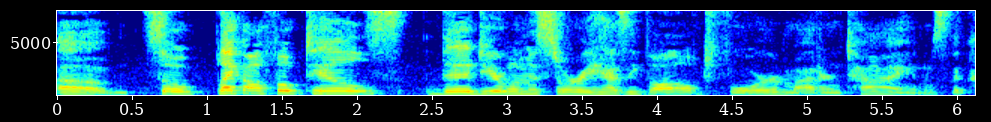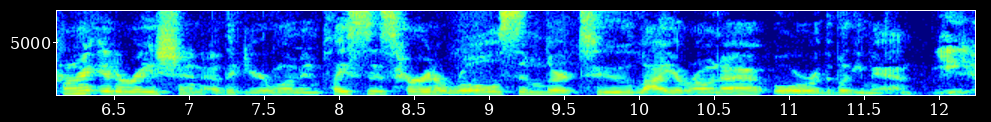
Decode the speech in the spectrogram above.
Um, so, like all folk tales, the Deer Woman story has evolved for modern times. The current iteration of the Deer Woman places her in a role similar to La Llorona or the Boogeyman. Yeah.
